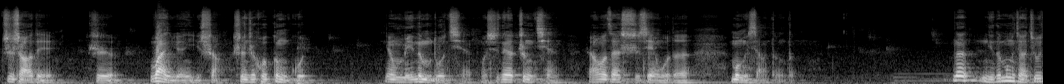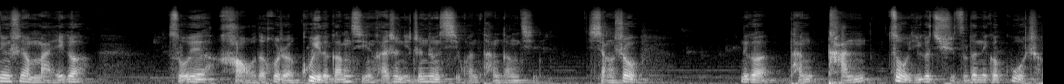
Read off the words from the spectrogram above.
至少得是万元以上，甚至会更贵。因为没那么多钱，我现在要挣钱，然后再实现我的梦想等等。那你的梦想究竟是要买一个所谓好的或者贵的钢琴，还是你真正喜欢弹钢琴，享受那个弹弹奏一个曲子的那个过程？”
